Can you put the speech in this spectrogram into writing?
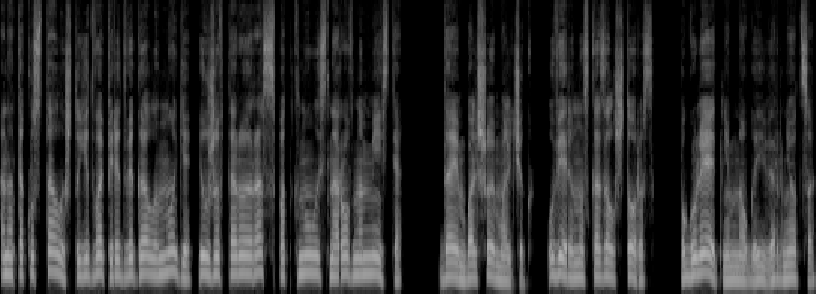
Она так устала, что едва передвигала ноги и уже второй раз споткнулась на ровном месте. «Дай им большой мальчик», — уверенно сказал Шторос. «Погуляет немного и вернется.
